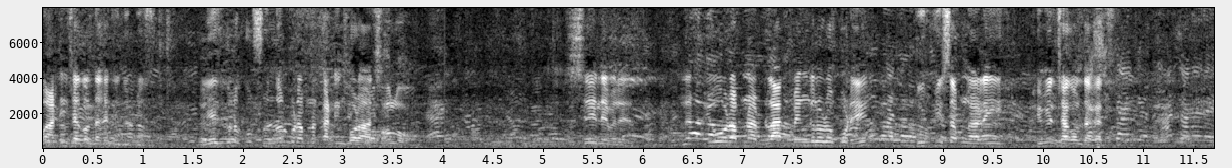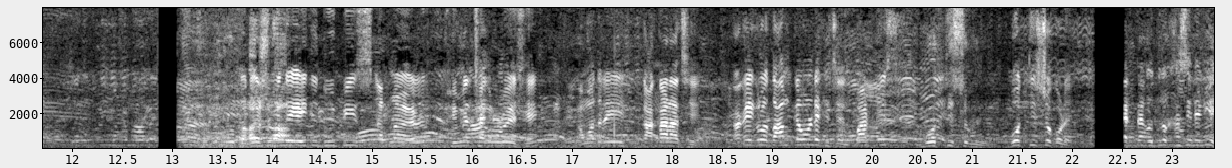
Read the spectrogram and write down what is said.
পাটি ছাগল দেখাচ্ছি দুই পিস লেজগুলো খুব সুন্দর করে আপনার কাটিং করা আছে। সেই লেভেলের মানে পিওর আপনার ব্ল্যাক বেঙ্গলের ওপরে দুই পিস আপনার এই ফিমেল ছাগল দেখাচ্ছে। এই যে দুই পিস আপনার ফিমেল ছাগল রয়েছে আমাদের এই কাকার আছে। কাকা এগুলো দাম কেমন রেখেছেন? পার পিস বত্রিশশো করে। বত্রিশশো করে। একটা ওগুলো খাসি নাকি?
